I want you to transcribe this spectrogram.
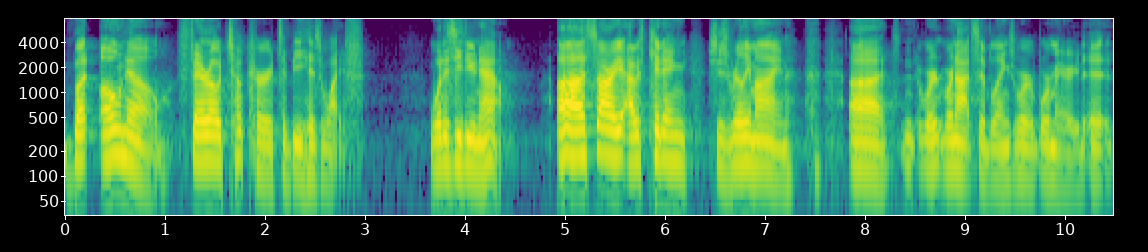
But oh no, Pharaoh took her to be his wife. What does he do now? Uh, sorry, I was kidding. She's really mine. Uh, we're, we're not siblings, we're, we're married. It,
